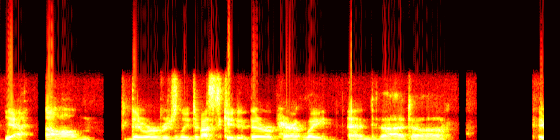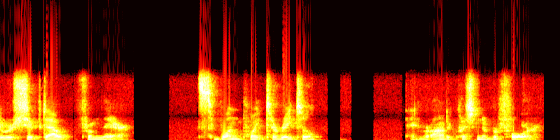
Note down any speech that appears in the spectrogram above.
yeah, um, they were originally domesticated there, apparently, and that uh, they were shipped out from there. It's one point to Rachel, and we're on to question number four.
